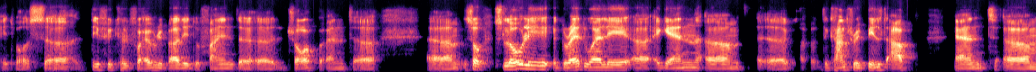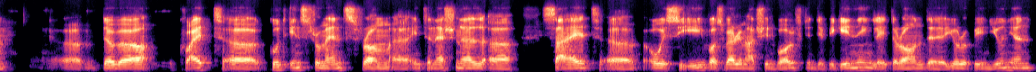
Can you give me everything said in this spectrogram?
It was uh, difficult for everybody to find a, job and uh, um, so slowly, gradually, uh, again, um, uh, the country built up, and um, uh, there were quite uh, good instruments from international side. OSCE was very much involved in the beginning. Later on, the European Union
